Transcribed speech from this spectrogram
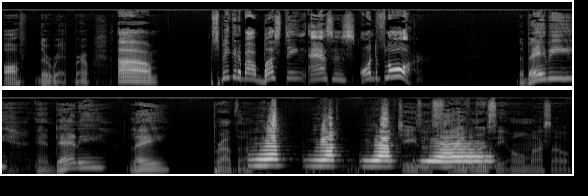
off the rip bro. Um Speaking about busting asses on the floor, DaBaby and Danny Lay brother. Jesus, have mercy on my soul.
